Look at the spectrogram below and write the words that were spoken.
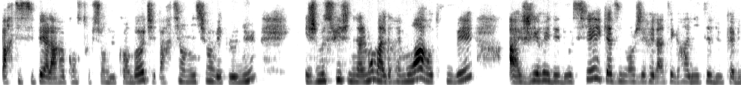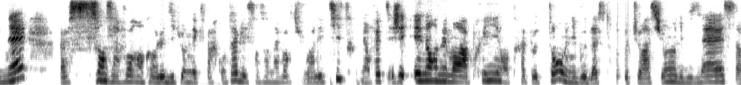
participer à la reconstruction du Cambodge, est partie en mission avec l'ONU. Et je me suis finalement, malgré moi, retrouvée à gérer des dossiers quasiment gérer l'intégralité du cabinet euh, sans avoir encore le diplôme d'expert comptable et sans en avoir, tu vois, les titres. Mais en fait, j'ai énormément appris en très peu de temps au niveau de la structuration, du business, euh,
